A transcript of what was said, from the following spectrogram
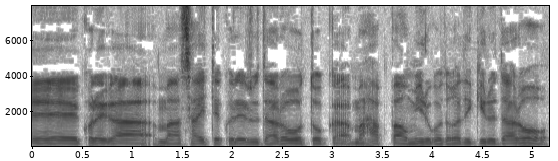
えー、これが、まあ、咲いてくれるだろうとか、まあ、葉っぱを見ることができるだろ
